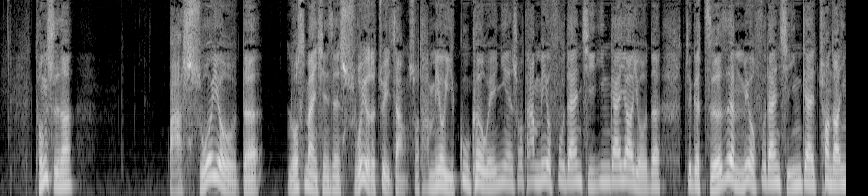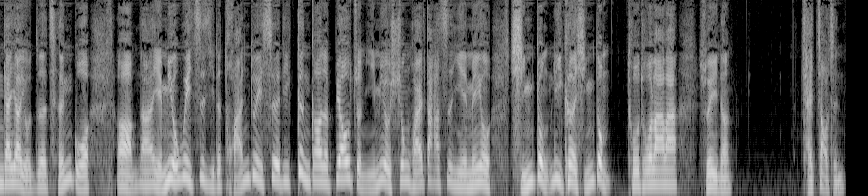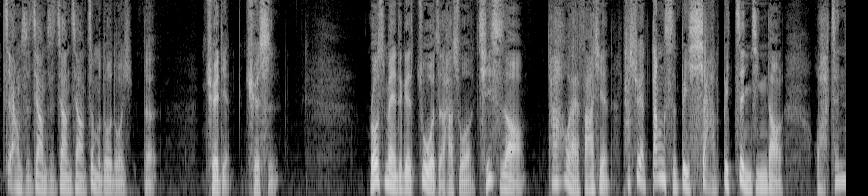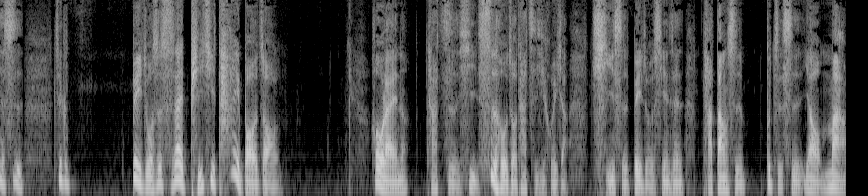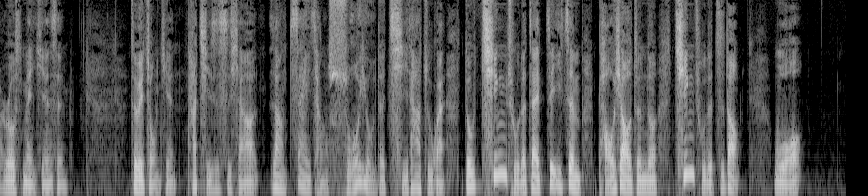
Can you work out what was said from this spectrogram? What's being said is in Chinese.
同时呢，把所有的。罗斯曼先生所有的罪状，说他没有以顾客为念，说他没有负担起应该要有的这个责任，没有负担起应该创造应该要有的成果啊，那也没有为自己的团队设立更高的标准，也没有胸怀大志，也没有行动，立刻行动，拖拖拉拉，所以呢，才造成这样子、这样子、这样这样这么多多的缺点缺失。罗斯曼这个作者他说，其实啊、他后来发现，他虽然当时被吓、被震惊到了，哇，真的是这个贝佐斯实在脾气太暴躁了。后来呢，他仔细事后之后，他仔细回想，其实贝佐斯先生他当时不只是要骂 Roseman 先生这位总监，他其实是想要让在场所有的其他主管都清楚的在这一阵咆哮声中，清楚的知道我。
